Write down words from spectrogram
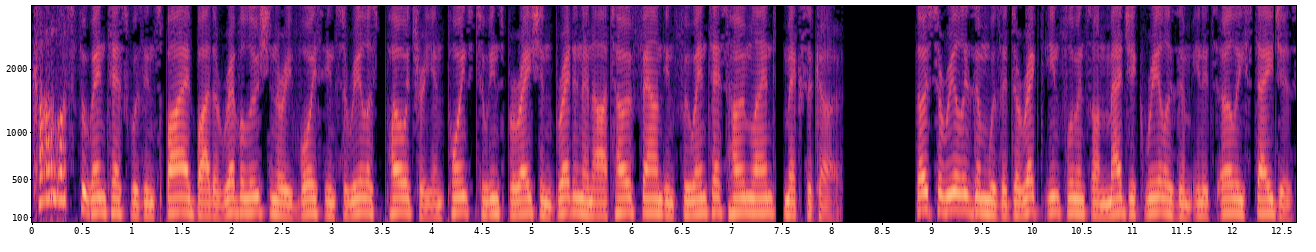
Carlos Fuentes was inspired by the revolutionary voice in surrealist poetry and points to inspiration Breton and Artaud found in Fuentes' homeland, Mexico. Though surrealism was a direct influence on magic realism in its early stages,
